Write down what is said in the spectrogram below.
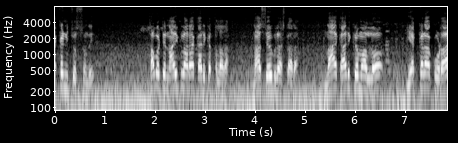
ఎక్కడి నుంచి వస్తుంది? కాబట్టి నాయకులారా కార్యకర్తలారా నా సేవకులారా నా కార్యక్రమాల్లో ఎక్కడా కూడా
